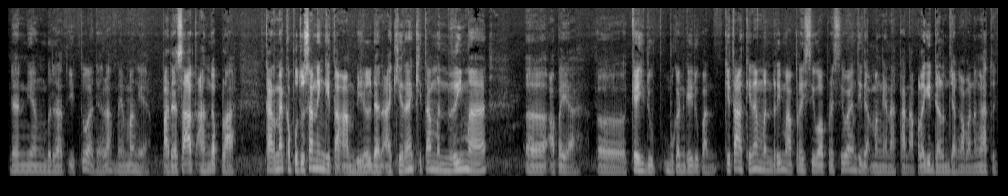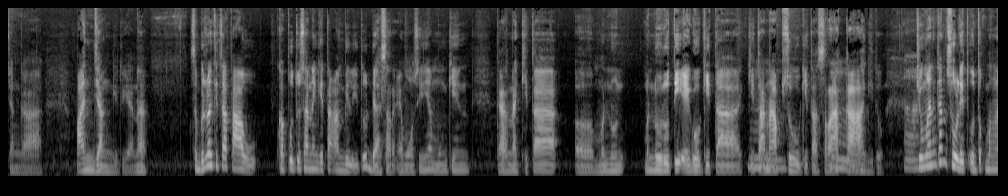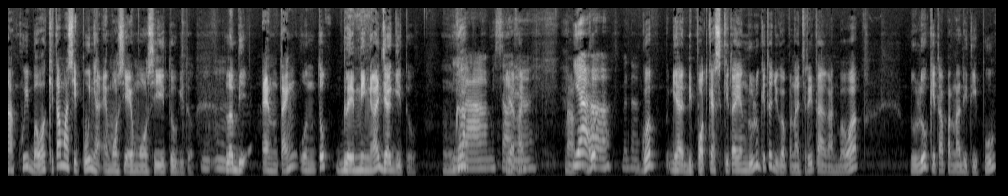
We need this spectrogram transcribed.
Dan yang berat itu adalah memang ya, pada saat anggaplah karena keputusan yang kita ambil dan akhirnya kita menerima eh, apa ya? eh, kehidup bukan kehidupan. Kita akhirnya menerima peristiwa-peristiwa yang tidak mengenakan apalagi dalam jangka menengah atau jangka panjang gitu ya. Nah, sebelumnya kita tahu keputusan yang kita ambil itu dasar emosinya mungkin karena kita eh, menun- menuruti ego kita, kita nafsu, kita serakah gitu. Ah. Cuman kan sulit untuk mengakui bahwa kita masih punya emosi-emosi itu gitu. Lebih enteng untuk blaming aja gitu. Enggak. ya misalnya. Kan? Nah, ya eh, benar. gue ya di podcast kita yang dulu kita juga pernah cerita kan bahwa dulu kita pernah ditipu.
